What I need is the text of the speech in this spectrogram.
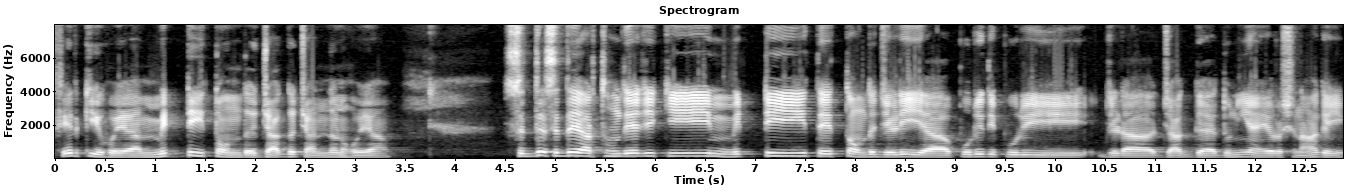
ਫਿਰ ਕੀ ਹੋਇਆ? ਮਿੱਟੀ ਧੁੰਦ ਜੱਗ ਚਾਨਣ ਹੋਇਆ। ਸਿੱਧੇ ਸਿੱਧੇ ਅਰਥ ਹੁੰਦੇ ਆ ਜੀ ਕਿ ਮਿੱਟੀ ਤੇ ਧੁੰਦ ਜਿਹੜੀ ਆ, ਪੂਰੀ ਦੀ ਪੂਰੀ ਜਿਹੜਾ ਜੱਗ ਹੈ, ਦੁਨੀਆ ਹੈ ਰੁਸ਼ਨਾ ਗਈ।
